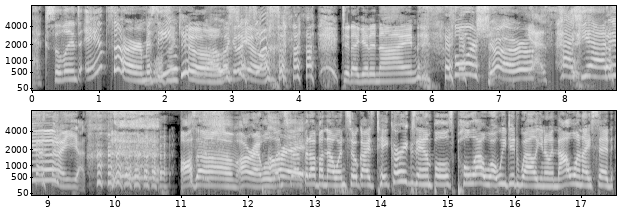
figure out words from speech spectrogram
Excellent answer, Missy. Well, thank you. That was Thank you, thank you. Did I get a nine? For sure. Yes. Heck yeah, dude. yes. awesome. All right. Well, All let's right. wrap it up on that one. So guys, take our examples, pull out what we did well. You know, in that one, I said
